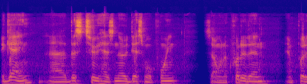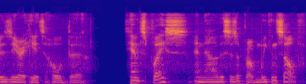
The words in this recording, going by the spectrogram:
Again, uh, this 2 has no decimal point, so I'm going to put it in and put a 0 here to hold the tenths place, and now this is a problem we can solve.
